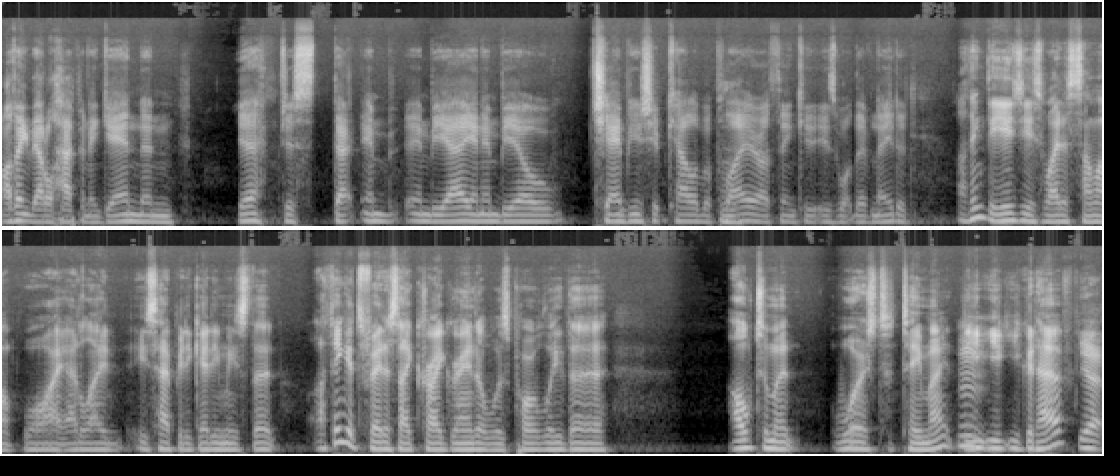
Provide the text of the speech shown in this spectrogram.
I think that'll happen again, and yeah, just that M- NBA and NBL championship caliber Hmm. player, I think, is what they've needed. I think the easiest way to sum up why Adelaide is happy to get him is that I think it's fair to say Craig Randall was probably the ultimate worst teammate you, you, you could have. Yeah.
